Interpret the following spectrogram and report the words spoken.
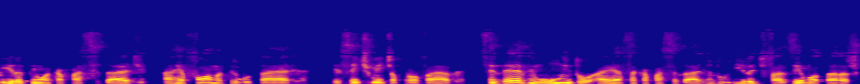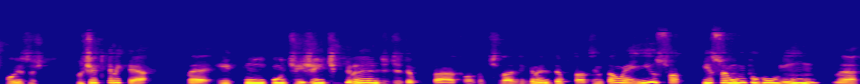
Lira tem uma capacidade, a reforma tributária recentemente aprovada se deve muito a essa capacidade do Lira de fazer votar as coisas do jeito que ele quer. Né, e com um contingente grande de deputados, uma quantidade de deputados. Então é isso, isso é muito ruim. Né?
